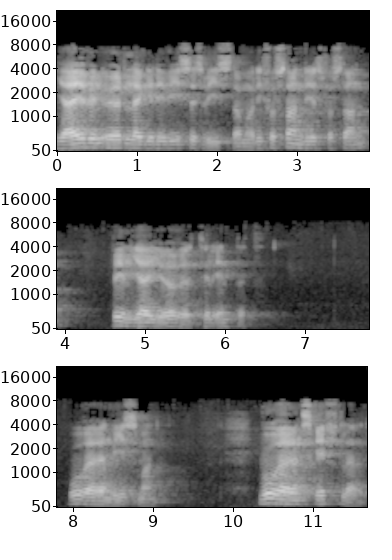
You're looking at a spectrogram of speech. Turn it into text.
Jeg vil ødelegge de vises visdom, og de forstandiges forstand vil jeg gjøre til intet. Hvor er en vismann? Hvor er en skriftlærd?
